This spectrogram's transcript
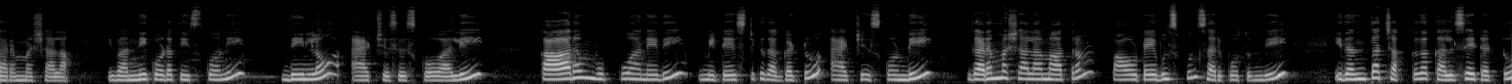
గరం మసాలా. ఇవన్నీ కూడా తీసుకొని దీనిలో యాడ్ చేసేసుకోవాలి. కారం ఉప్పు అనేది మీ టేస్ట్కి తగ్గట్టు యాడ్ చేసుకోండి. గరం మసాలా మాత్రం పావు టేబుల్ స్పూన్ సరిపోతుంది. ఇదంతా చక్కగా కలిసేటట్టు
